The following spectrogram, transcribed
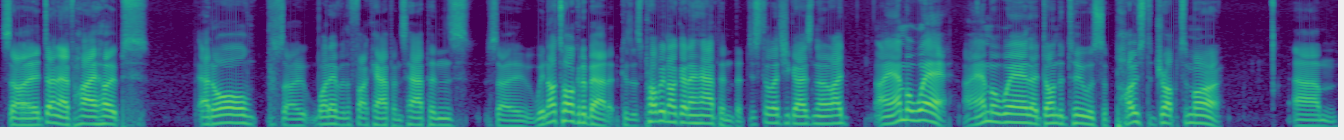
So don't have high hopes at all. So whatever the fuck happens, happens. So we're not talking about it because it's probably not going to happen. But just to let you guys know, I I am aware. I am aware that Donda 2 was supposed to drop tomorrow. Um,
